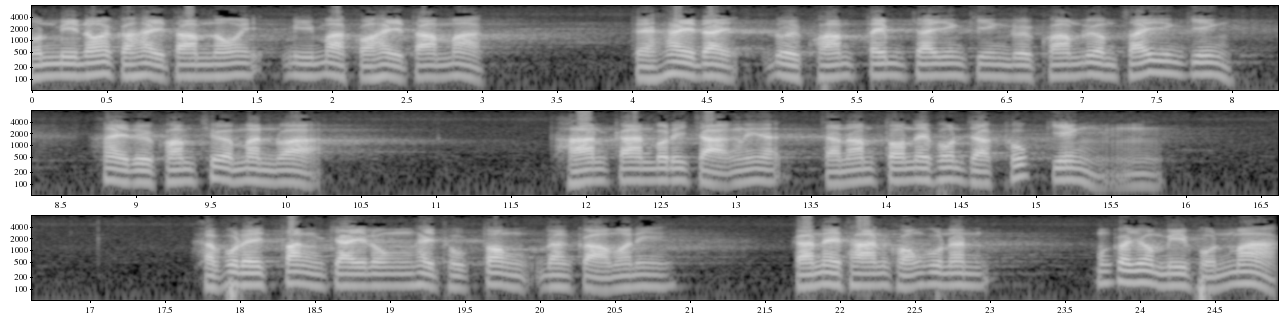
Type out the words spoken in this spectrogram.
ตนมีน้อยก็ให้ตามน้อย มีมากก็ให้ตามมาก แต่ให้ได้ด้วยความเต็มใจจริงๆด้วยความเลื่อมใสจริงๆ ให้ด้วยความเชื่อมั่นว่า ทานการบริจาคนี้จะนำตนให้พ้นจากทุกข์จริง ถ้าผู้ใดตั้งใจลงให้ถูกต้องดังกล่าวมานี่การในทานของผู้นั้น มันก็ย่อมมีผลมาก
